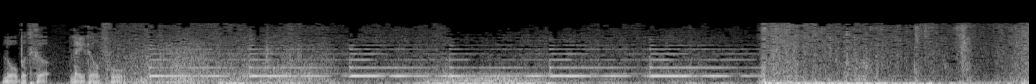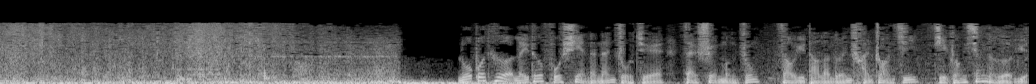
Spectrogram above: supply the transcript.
罗伯特·雷德福。罗伯特·雷德福饰演的男主角在睡梦中遭遇到了轮船撞击集装箱的厄运，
